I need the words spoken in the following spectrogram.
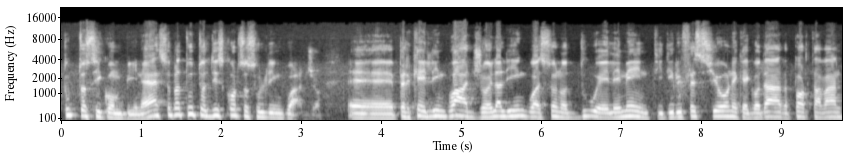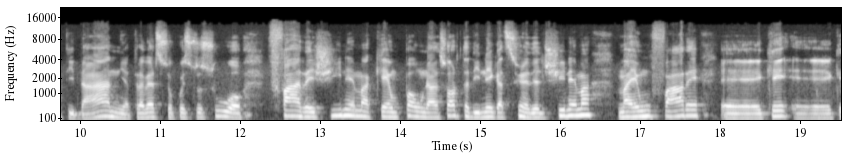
tutto si combina, eh, soprattutto il discorso sul linguaggio, eh, perché il linguaggio e la lingua sono due elementi di riflessione che Godard porta avanti da anni attraverso questo suo fare cinema, che è un po' una sorta di negazione del cinema, ma è un fare eh, che, eh, che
